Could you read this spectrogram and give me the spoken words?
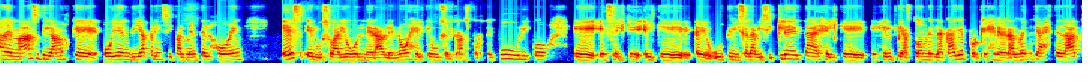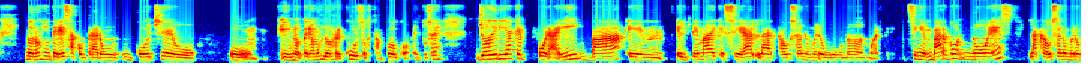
Además, digamos que hoy en día principalmente el joven es el usuario vulnerable, no es el que usa el transporte público, eh, es el que, el que eh, utiliza la bicicleta, es el que es el peatón de la calle, porque generalmente a esta edad no nos interesa comprar un, un coche o, y no tenemos los recursos tampoco. Entonces, yo diría que por ahí va em, el tema de que sea la causa número uno de muerte. Sin embargo, no es la causa número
